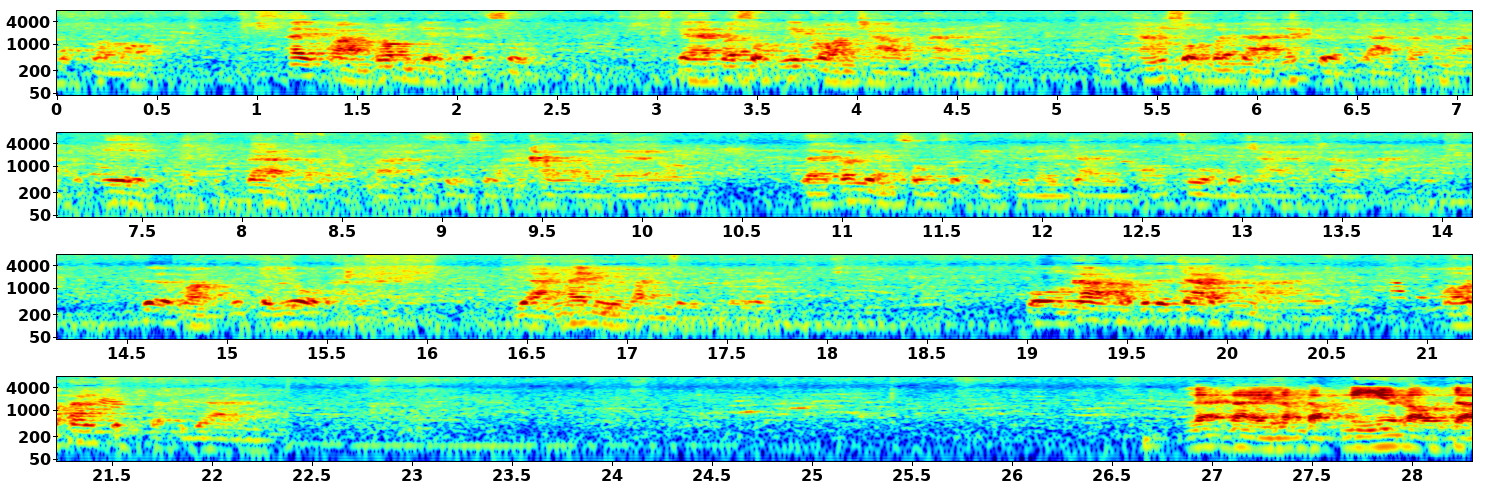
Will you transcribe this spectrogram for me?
ปกกระหม่อมให้ความร่มเย็นเป็นสุข แก่ประสบนิกรชาวไทย ทั้งทรงบันดาให้เกิดการพัฒนาประเทศในทุกด้านตลอดมาในสู่สวรรคาลัยแล้ว แต่ก็ยังทรงสถิตอยู่ในใจของปวงประชาชนชาวไทยด้วยความทุกประโยชน์อะไรอย่างไม่มีวันลืมเลือนปวงข้าพระพุทธเจ้าทั้งหลาย ขอตั้งจิตปฏิญาณและในลำดับนี้เราจะ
